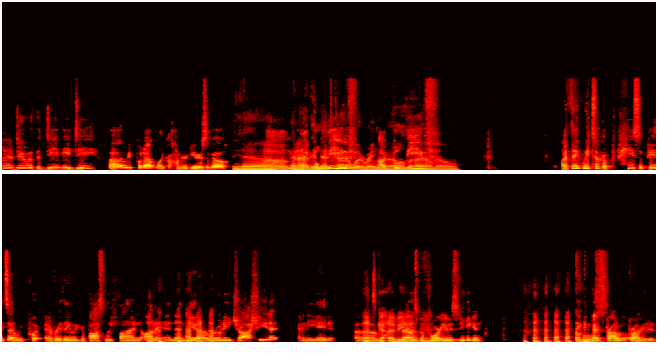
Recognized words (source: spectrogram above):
to do with the DVD uh, we put out like hundred years ago. Yeah, Um, and, and I, I that's kind of believe- what rang a I bell, but I don't believe- know. I think we took a piece of pizza and we put everything we could possibly find on it, and then made our roadie Josh eat it, and he ate it. That's Um, gotta be that it, was before he was vegan. Man. I think Cool I probably, probably story. it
